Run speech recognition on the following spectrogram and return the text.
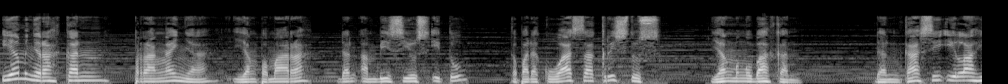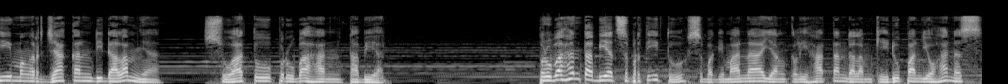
Ia menyerahkan perangainya yang pemarah dan ambisius itu kepada kuasa Kristus yang mengubahkan, dan kasih ilahi mengerjakan di dalamnya suatu perubahan tabiat. Perubahan tabiat seperti itu, sebagaimana yang kelihatan dalam kehidupan Yohanes,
